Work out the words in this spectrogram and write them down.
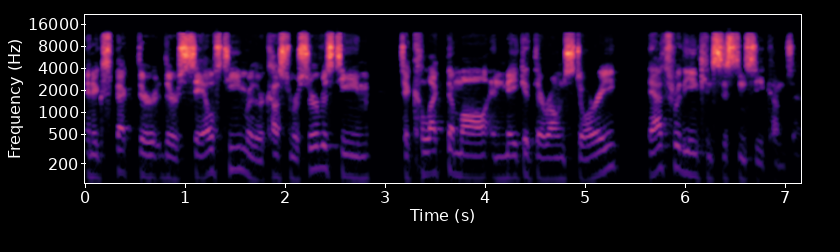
and expect their their sales team or their customer service team to collect them all and make it their own story. That's where the inconsistency comes in.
